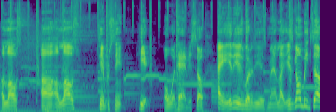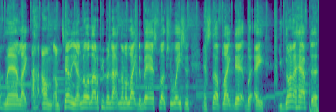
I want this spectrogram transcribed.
A loss, uh, a loss 10% hit or what have you. So, hey, it is what it is, man. Like, it's gonna be tough, man. Like, I'm, I'm telling you, I know a lot of people are not gonna like the badge fluctuation and stuff like that, but hey, you're gonna have to.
